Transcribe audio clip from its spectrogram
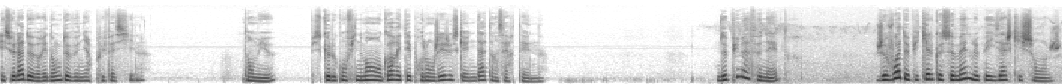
et cela devrait donc devenir plus facile. Tant mieux, puisque le confinement a encore été prolongé jusqu'à une date incertaine. Depuis ma fenêtre, je vois depuis quelques semaines le paysage qui change.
